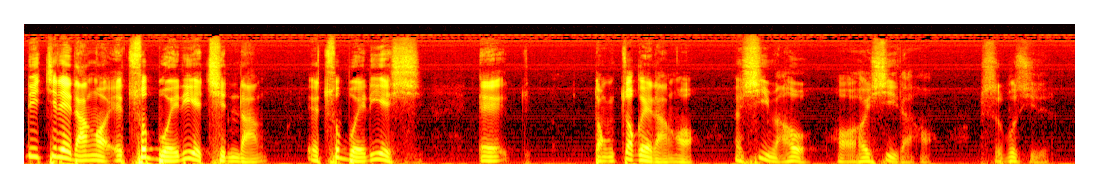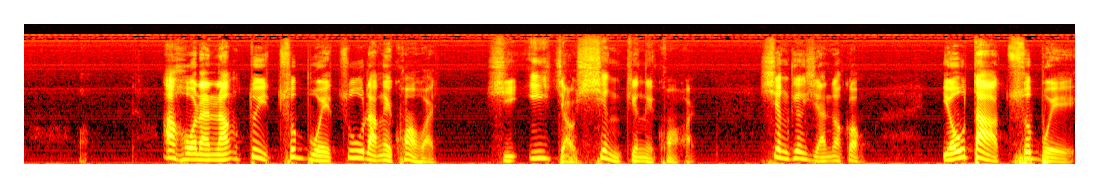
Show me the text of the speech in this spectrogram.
你即个人哦，会出卖你的亲人，会出卖你诶诶动作的人哦，死嘛好，吼，会死啦吼，死不死。啊，荷兰人对出卖主人的看法，是依照圣经的看法。圣经是安怎讲？犹大出卖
